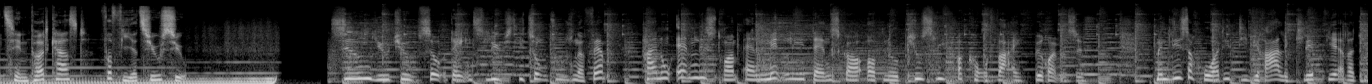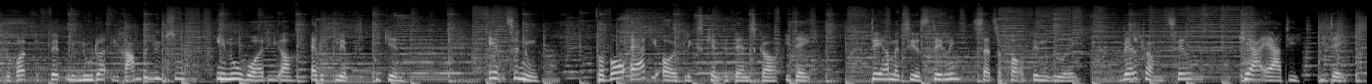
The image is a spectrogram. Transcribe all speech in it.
til en podcast fra 24 /7. Siden YouTube så dagens lys i 2005, har en uendelig strøm af almindelige danskere opnået pludselig og kortvarig berømmelse. Men lige så hurtigt de virale klip giver dig de berømte 5 minutter i rampelyset, endnu hurtigere er du glemt igen. Indtil nu. For hvor er de øjeblikskendte danskere i dag? Det har Mathias Stilling sat sig for at finde ud af. Velkommen til. Her er de i dag.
